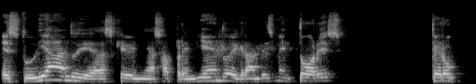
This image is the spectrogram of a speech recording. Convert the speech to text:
estudiando, ideas que venías aprendiendo de grandes mentores, pero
